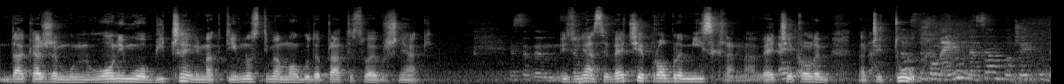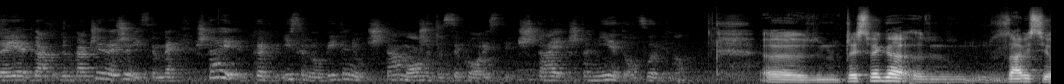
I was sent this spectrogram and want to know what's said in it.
da kažem, u onim uobičajenim aktivnostima mogu da prate svoje vršnjake. Izvinjam se, veći je problem ishrana, veći je problem, znači tu... Da ste pomenuli na samom početku da je da, drugačiji režim ishrane. Šta je, kad ishrana u pitanju, šta može da se koristi, šta, je, šta nije dozvoljeno? E, pre svega, zavisi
